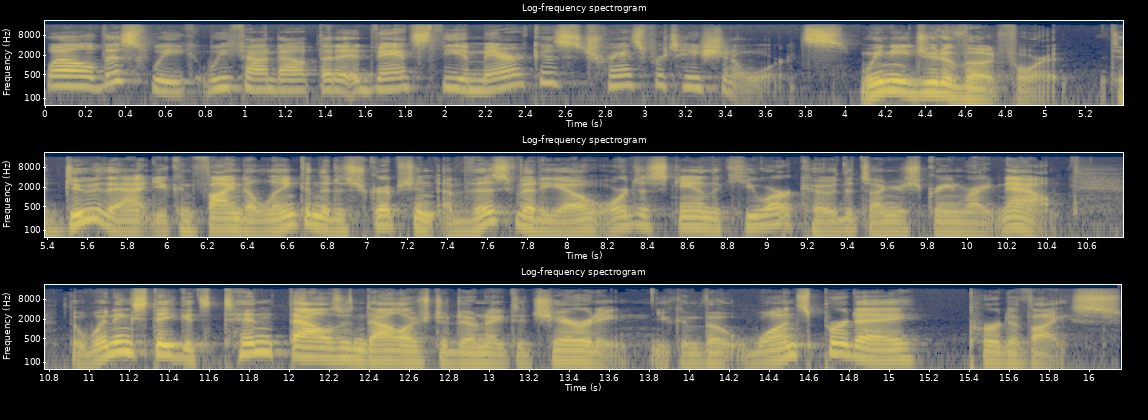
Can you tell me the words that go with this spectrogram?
Well, this week, we found out that it advanced the America's Transportation Awards. We need you to vote for it. To do that, you can find a link in the description of this video or just scan the QR code that's on your screen right now. The winning state gets $10,000 to donate to charity. You can vote once per day per device.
